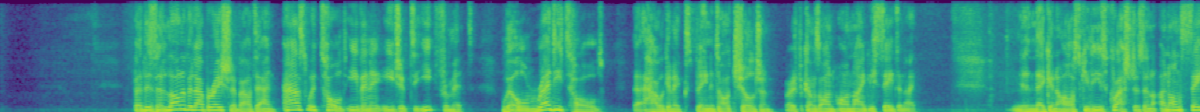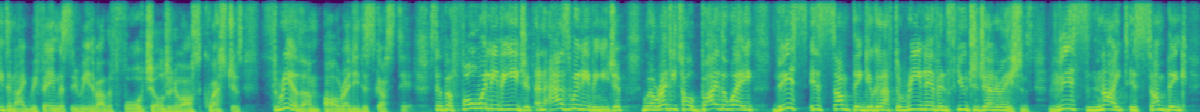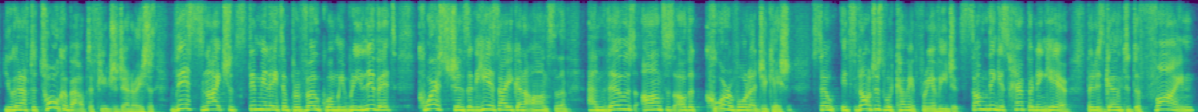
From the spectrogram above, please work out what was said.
But there's a lot of elaboration about it. And as we're told, even in Egypt, to eat from it, we're already told how we're going to explain it to our children. Right? It becomes on, on nightly Seder night. And they're going to ask you these questions. And, and on Seder night, we famously read about the four children who ask questions. Three of them are already discussed here. So before we're leaving Egypt, and as we're leaving Egypt, we're already told, by the way, this is something you're going to have to relive in future generations. This night is something you're going to have to talk about to future generations. This night should stimulate and provoke when we relive it questions, and here's how you're going to answer them. And those answers are the core of all education. So it's not just we're coming free of Egypt. Something is happening here that is going to define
